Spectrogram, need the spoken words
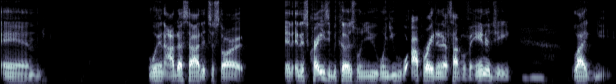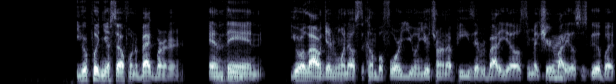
And when I decided to start and, and it's crazy because when you when you operate in that type of energy, like you're putting yourself on the back burner and Mhm. then you're allowing everyone else to come before you and you're trying to appease everybody else and make sure everybody Right. else is good but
